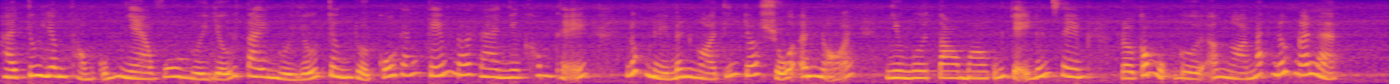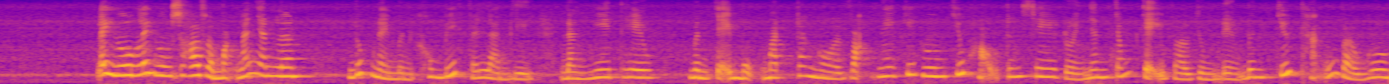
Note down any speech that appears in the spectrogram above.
Hai chú dân phòng cũng nhào vô người giữ tay, người giữ chân rồi cố gắng kéo nó ra nhưng không thể. Lúc này bên ngoài tiếng chó sủa in nổi nhiều người tò mò cũng chạy đến xem. Rồi có một người ở ngoài mắt nước nói là lấy gương lấy gương soi vào mặt nó nhanh lên. Lúc này mình không biết phải làm gì. Đành nghe theo. Mình chạy một mạch ra ngồi vặt ngay cái gương chiếu hậu trên xe rồi nhanh chóng chạy vào dùng đèn pin chiếu thẳng vào gương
